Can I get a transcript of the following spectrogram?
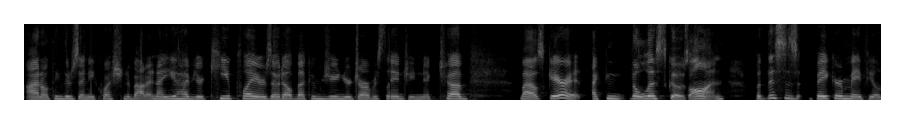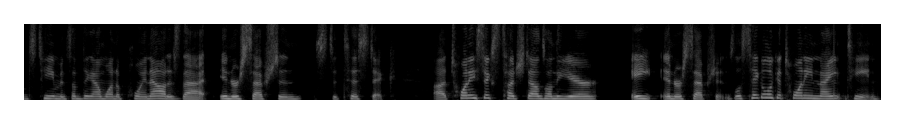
I don't think there's any question about it. Now you have your key players: Odell Beckham Jr., Jarvis Landry, Nick Chubb. Myles Garrett. I can the list goes on, but this is Baker Mayfield's team. And something I want to point out is that interception statistic. Uh, 26 touchdowns on the year, eight interceptions. Let's take a look at 2019.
